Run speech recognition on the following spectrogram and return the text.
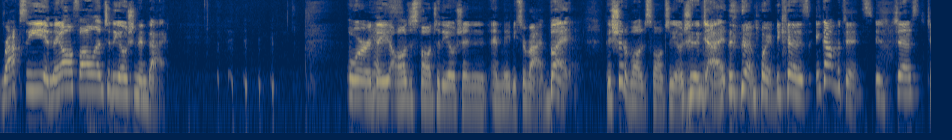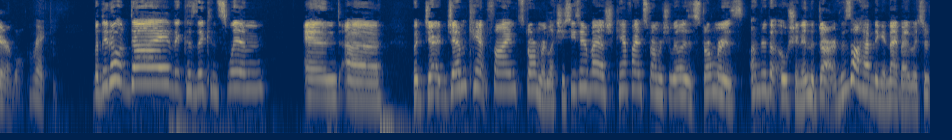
Roxy and they all fall into the ocean and die. Or they all just fall into the ocean and maybe survive. But they should have all just fallen into the ocean and died at that point because incompetence is just terrible. Right. But they don't die because they can swim. And, uh, but Je- Jem can't find Stormer. Like she sees everybody else, she can't find Stormer. She realizes Stormer is under the ocean in the dark. This is all happening at night, by the way. So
